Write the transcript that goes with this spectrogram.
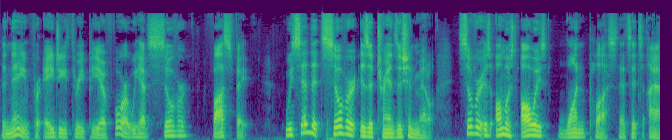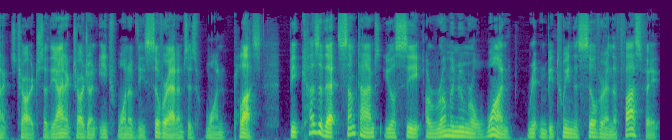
the name for Ag3PO4, we have silver phosphate. We said that silver is a transition metal. Silver is almost always 1 plus. That's its ionic charge. So the ionic charge on each one of these silver atoms is 1 plus. Because of that, sometimes you'll see a Roman numeral 1 written between the silver and the phosphate,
